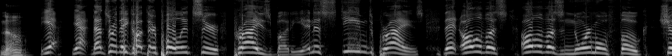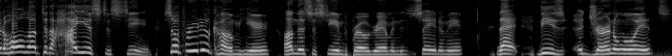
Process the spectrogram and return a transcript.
No. Yeah, yeah, that's where they got their Pulitzer Prize, buddy. An esteemed prize that all of us all of us normal folk should hold up to the highest esteem. So for you to come here on this esteemed program and say to me that these uh, journaloids,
